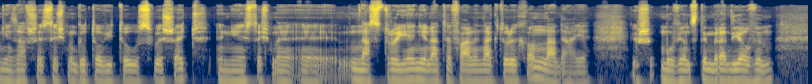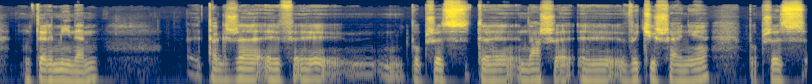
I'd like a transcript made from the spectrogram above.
Nie zawsze jesteśmy gotowi to usłyszeć, nie jesteśmy y, nastrojeni na te fale, na których On nadaje, już mówiąc tym radiowym terminem. Także w, y, poprzez te nasze wyciszenie, poprzez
